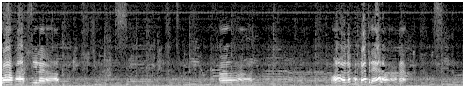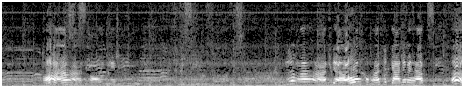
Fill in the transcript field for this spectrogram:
ว่าครับ มีอะไรหรอครับ อาหาร อ๋ออันนั้นผมได้ไปแล้วอาหารน่ะ อ๋ออาหาร อ๋ออย่างนี้ เดี๋ยวคุณพาจัดการได้ไหมครับ เออ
